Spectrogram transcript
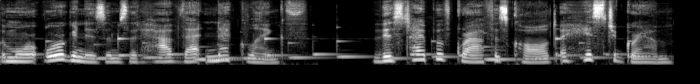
the more organisms that have that neck length. This type of graph is called a histogram.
